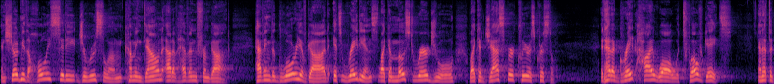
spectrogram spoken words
and showed me the holy city, Jerusalem, coming down out of heaven from God, having the glory of God, its radiance like a most rare jewel, like a jasper clear as crystal. It had a great high wall with 12 gates, and at the,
